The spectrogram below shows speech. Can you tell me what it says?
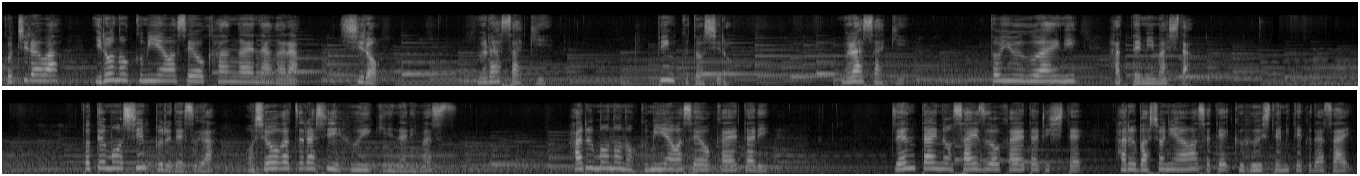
う。こちらは色の組み合わせを考えながら白紫ピンクと白紫という具合に貼ってみましたとてもシンプルですがお正月らしい雰囲気になります貼るものの組み合わせを変えたり全体のサイズを変えたりして貼る場所に合わせて工夫してみてください。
